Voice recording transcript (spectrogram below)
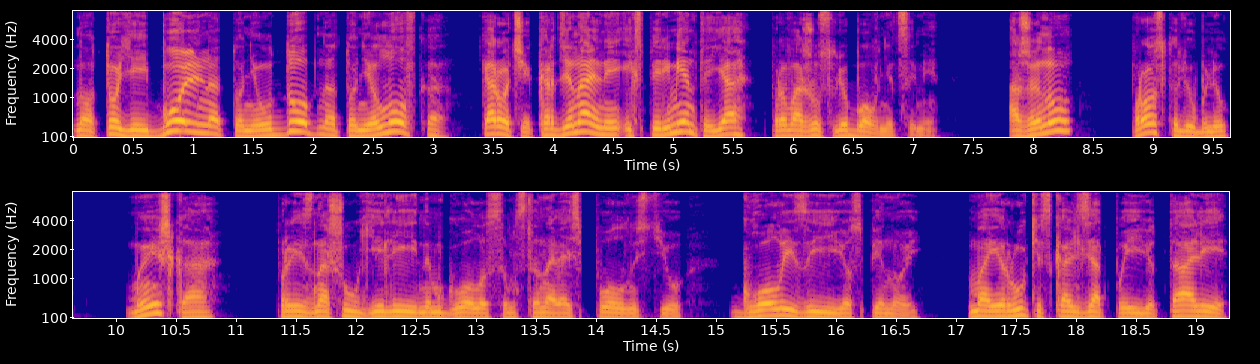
но то ей больно, то неудобно, то неловко. Короче, кардинальные эксперименты я провожу с любовницами. А жену просто люблю. «Мышка», — произношу елейным голосом, становясь полностью голой за ее спиной. Мои руки скользят по ее талии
